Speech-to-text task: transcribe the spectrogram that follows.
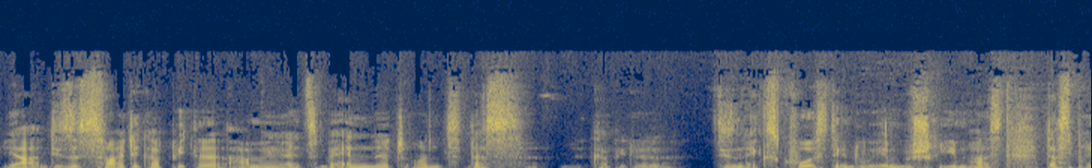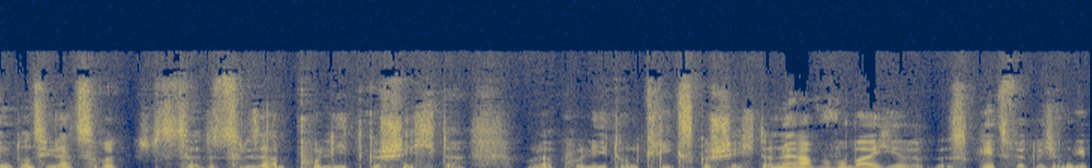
Ja, dieses zweite Kapitel haben wir ja jetzt beendet und das Kapitel diesen Exkurs, den du eben beschrieben hast, das bringt uns wieder zurück zu, zu dieser Politgeschichte oder Polit- und Kriegsgeschichte. Ja, wobei hier geht es wirklich um die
